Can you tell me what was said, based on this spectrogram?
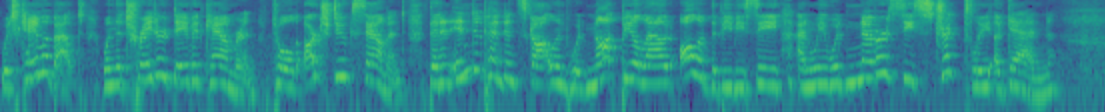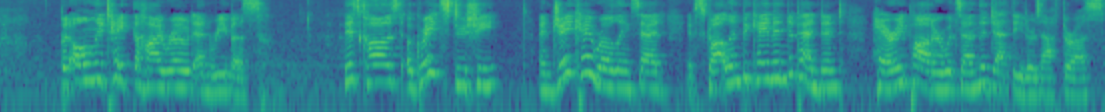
which came about when the traitor David Cameron told Archduke Salmond that an independent Scotland would not be allowed all of the BBC and we would never see Strictly again, but only take the high road and Rebus. This caused a great stooshy, and J.K. Rowling said if Scotland became independent, Harry Potter would send the Death Eaters after us.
